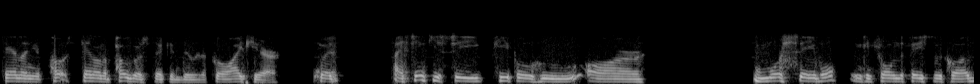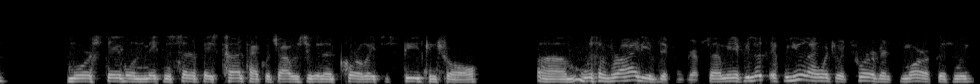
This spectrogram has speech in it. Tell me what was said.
stand on your po- stand on a pogo stick and do it for all I care. But I think you see people who are more stable in controlling the face of the club, more stable in making center face contact, which obviously going to correlate to speed control, um, with a variety of different grips. So, I mean, if you look, if you and I went to a tour event tomorrow, Chris, and we,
